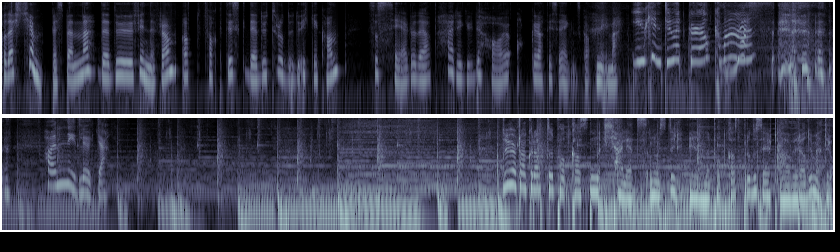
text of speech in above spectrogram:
Og det er kjempespennende det du finner fram, at faktisk det du trodde du ikke kan, så ser du det at herregud, jeg har jo akkurat disse egenskapene i meg. You can do it, girl! Come on! Yes! ha en nydelig uke. Du hørte akkurat podkasten Kjærlighetsmønster, en podkast produsert av Radiometro.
